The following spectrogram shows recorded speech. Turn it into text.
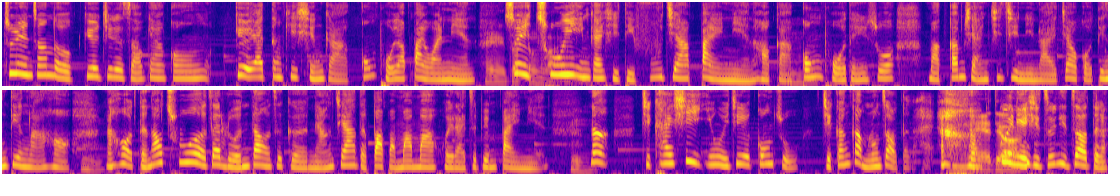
朱元璋的叫这个查某囝讲，叫伊爱登去先甲公婆要拜完年，所以初一应该是伫夫家拜年哈，甲嗯公婆等于说嘛，感谢这几年来叫狗丁丁啦哈，嗯然后等到初二再轮到这个娘家的爸爸妈妈回来这边拜年。嗯那一开始因为这个公主一刚刚毋拢照倒来，过年时准你照倒来，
